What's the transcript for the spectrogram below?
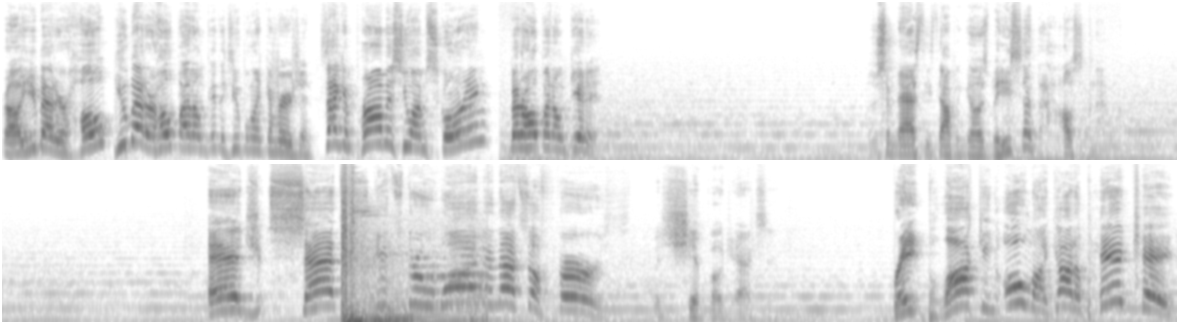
Bro, you better hope, you better hope I don't get the two point conversion. So I can promise you I'm scoring. Better hope I don't get it. Those are some nasty stop and goes, but he set the house on that one. Edge set, gets through one, and that's a first. Good shit, Bo Jackson. Great blocking. Oh my god, a pancake.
